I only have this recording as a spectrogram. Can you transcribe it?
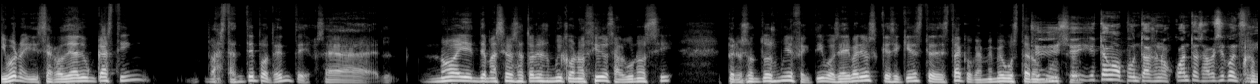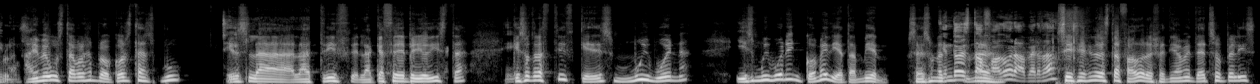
Y bueno, y se rodea de un casting bastante potente. O sea, no hay demasiados actores muy conocidos, algunos sí, pero son todos muy efectivos. Y hay varios que si quieres te destaco, que a mí me gustaron mucho. Sí, yo tengo apuntados unos cuantos, a ver si coincidimos. a mí me gusta, por ejemplo, Constance Wu, que es la, actriz, la que hace de periodista, que es otra actriz que es muy buena y es muy buena en comedia también. O sea, es una, siendo estafadora, ¿verdad? Sí, sí, siendo estafadora, efectivamente. Ha hecho pelis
